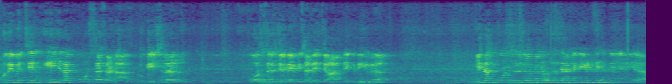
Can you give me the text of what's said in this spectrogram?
ਉਹਦੇ ਵਿੱਚ ਇਹ ਜਿਹੜਾ ਕੋਰਸ ਹੈ ਸਾਡਾ ਵੋਕੇਸ਼ਨਲ ਕੋਰਸਸ ਜਿੰਨੇ ਵੀ ਸਾਡੇ ਚਾਰ ਦੇ ਕਰੀਬ ਹੈ, ਇਹਨਾਂ ਕੋਰਸਸ ਜੋ ਮੈਂ ਦੱਸਿਆ ਕਿ ਰੀਡ ਦੀ ਹੱਦੀ ਜਿਹੜੀ ਆ,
